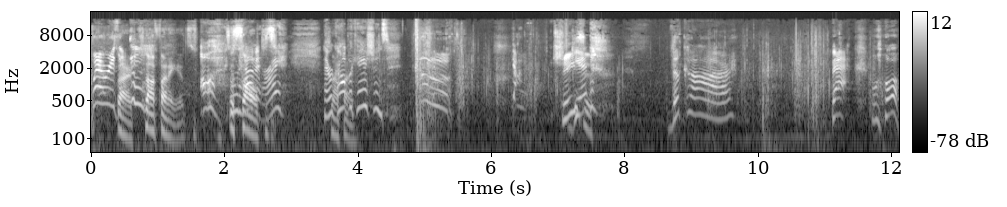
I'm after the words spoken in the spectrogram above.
Where is Sorry, it? it's not funny. It's Oh, It's don't assault. have it, right? There were not funny. complications. Jesus. The car. Back. Oh,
